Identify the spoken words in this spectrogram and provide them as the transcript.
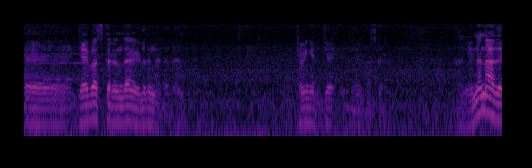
அஹ், ஜெயபாஸ்கரன் தான் எழுதினார் அதை. கவிஞர் ஜெய ஜெயபாஸ்கர் அது என்னென்னா அது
